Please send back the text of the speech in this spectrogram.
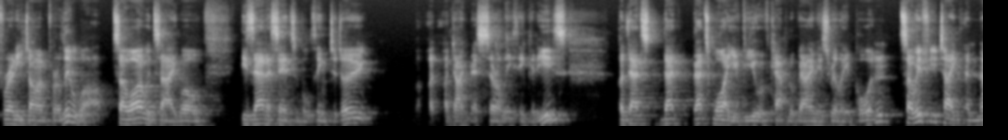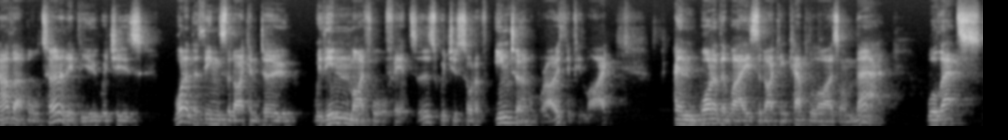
for any time for a little while. So I would say, well, is that a sensible thing to do? I, I don't necessarily think it is. But that's that that's why your view of capital gain is really important. So if you take another alternative view, which is what are the things that I can do within my four fences, which is sort of internal growth, if you like, and what are the ways that I can capitalize on that? Well, that's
